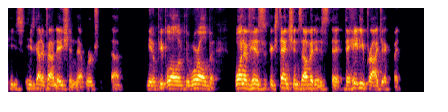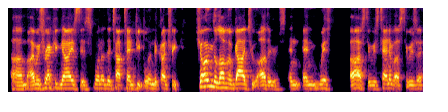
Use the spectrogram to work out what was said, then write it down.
he's he's got a foundation that works, uh, you know, people all over the world. But one of his extensions of it is the, the Haiti Project. But um, I was recognized as one of the top ten people in the country showing the love of God to others. And and with us, there was ten of us. There was a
